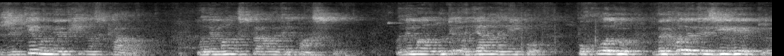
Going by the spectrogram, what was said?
життєво необхідна справа. Вони мали справити Пасху. Вони мали бути одягнені по, по ходу, виходити з Єгипту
